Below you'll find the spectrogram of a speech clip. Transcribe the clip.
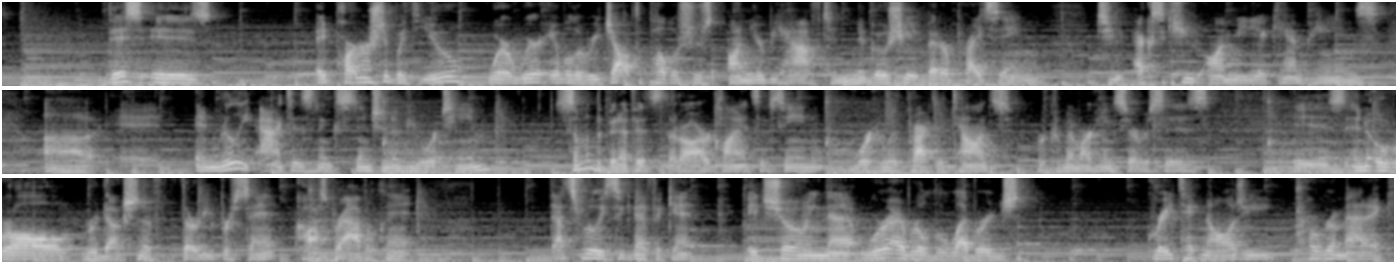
This is a partnership with you where we're able to reach out to publishers on your behalf to negotiate better pricing, to execute on media campaigns, uh, and really act as an extension of your team some of the benefits that our clients have seen working with Proactive Talents recruitment marketing services is an overall reduction of 30% cost per applicant. That's really significant. It's showing that we're able to leverage great technology, programmatic,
